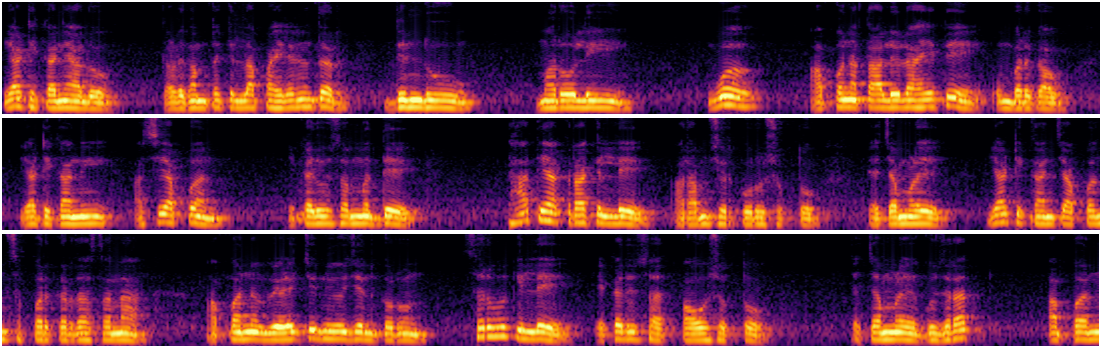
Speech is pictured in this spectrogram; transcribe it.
या ठिकाणी आलो. तडगामचा किल्ला पाहिल्यानंतर दिंडू मरोली व आपण आता आलेलो आहे ते उंबरगाव. या ठिकाणी असे आपण एका दिवसामध्ये दहा ते अकरा किल्ले आरामशीर करू शकतो. त्याच्यामुळे या ठिकाणचे आपण सफर करत असताना आपण वेळेचे नियोजन करून सर्व किल्ले एका दिवसात पाहू शकतो. त्याच्यामुळे गुजरात आपण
